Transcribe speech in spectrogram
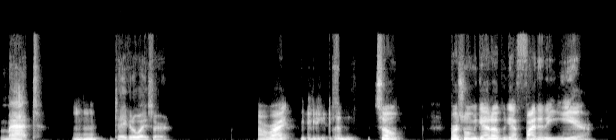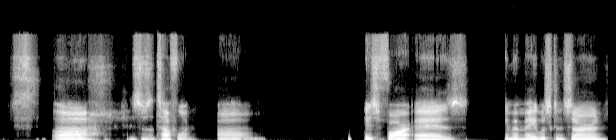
Matt, hmm take it away, sir. All right. so, first one we got up, we got fight of the year. Oh, this was a tough one. Um, as far as MMA was concerned,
